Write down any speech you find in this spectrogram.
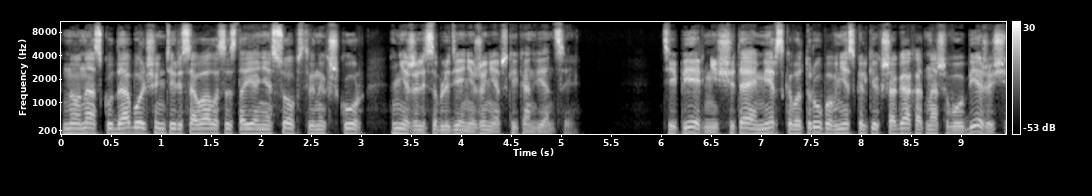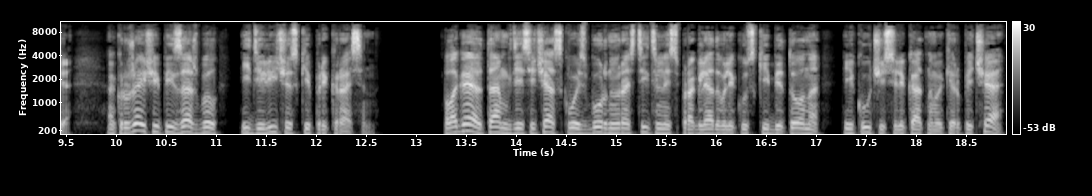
но нас куда больше интересовало состояние собственных шкур, нежели соблюдение Женевской конвенции. Теперь, не считая мерзкого трупа в нескольких шагах от нашего убежища, окружающий пейзаж был идиллически прекрасен. Полагаю, там, где сейчас сквозь бурную растительность проглядывали куски бетона и кучи силикатного кирпича,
